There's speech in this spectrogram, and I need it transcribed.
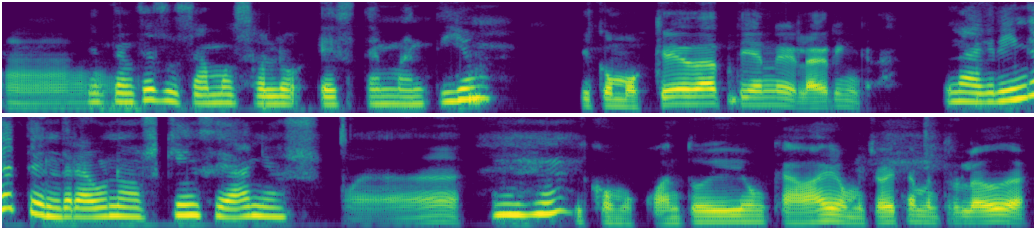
Mm. Entonces usamos solo este mantillón. ¿Y como qué edad tiene la gringa? La gringa tendrá unos 15 años. Ah. ¿y como cuánto vive un caballo? Mucha ahorita me entró la duda.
